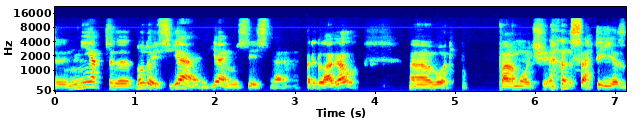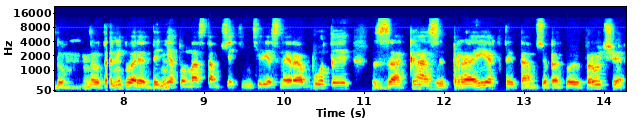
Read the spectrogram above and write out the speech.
нет, ну то есть я, я им, естественно, предлагал а, вот, помочь с отъездом. Вот они говорят, да нет, у нас там всякие интересные работы, заказы, проекты, там все такое прочее.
